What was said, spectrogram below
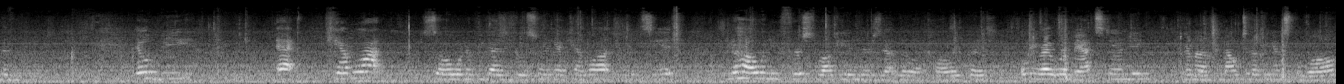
the- it'll be at Camelot. So whenever you guys go swimming at Camelot, you can see it. You know how when you first walk in, there's that little hallway place. Only right where Matt's standing, we're gonna mount it up against the wall.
